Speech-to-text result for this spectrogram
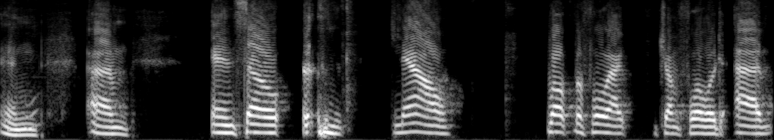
And, um, and so now, well, before I jump forward, um,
